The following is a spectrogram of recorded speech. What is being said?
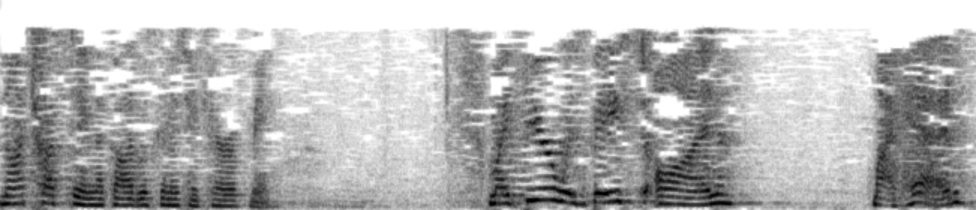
not trusting that God was going to take care of me. My fear was based on my head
